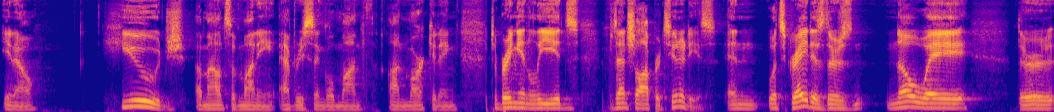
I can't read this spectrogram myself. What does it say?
you know huge amounts of money every single month on marketing to bring in leads, potential opportunities. And what's great is there's no way there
